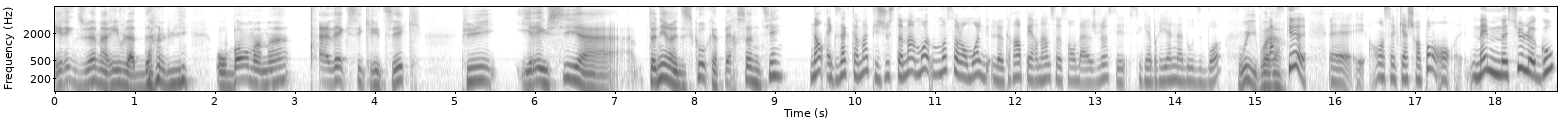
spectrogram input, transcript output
Éric Duhem arrive là-dedans, lui, au bon moment, avec ses critiques. Puis, il réussit à tenir un discours que personne tient. non, exactement. Puis justement, moi, moi selon moi, le, le grand perdant de ce sondage-là, c'est Gabriel Nadeau-Dubois. Oui, voilà. Parce que, euh, on se le cachera pas, on- même M. Legault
